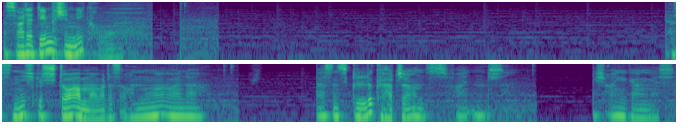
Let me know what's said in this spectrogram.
Das war der dämliche Necro. Er ist nicht gestorben, aber das auch nur, weil er erstens Glück hatte und zweitens nicht reingegangen ist.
